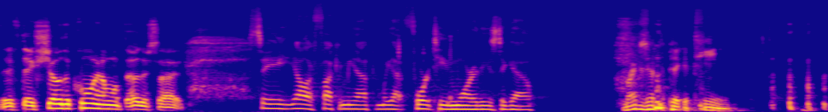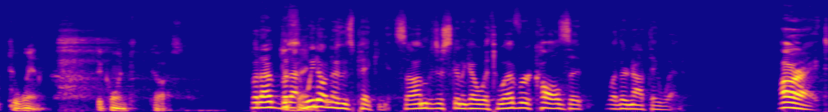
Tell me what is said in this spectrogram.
If they show the coin, I want the other side. see, y'all are fucking me up and we got 14 more of these to go. Might just have to pick a team to win the coin toss. But I, but I, we don't know who's picking it. So I'm just going to go with whoever calls it, whether or not they win. All right.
